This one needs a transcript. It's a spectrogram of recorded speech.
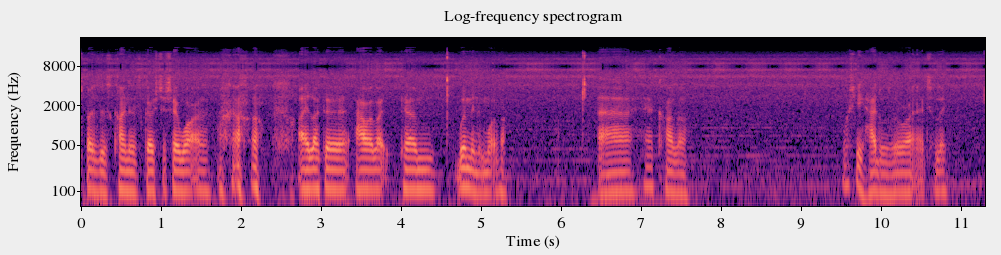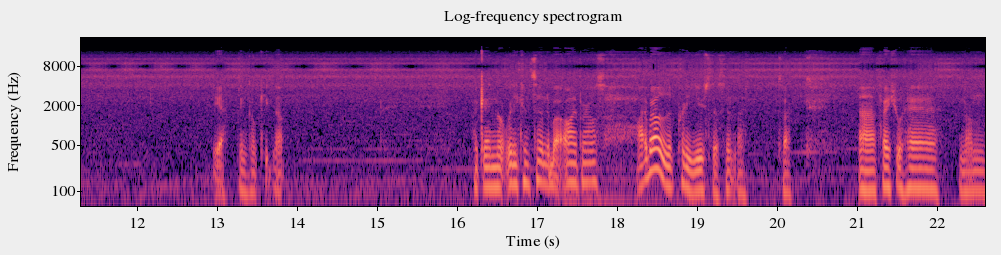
suppose this kind of goes to show what I, I like, uh, how I like um, women and whatever. Uh, hair colour. What she had was alright actually. Yeah, I think I'll keep that. Again, not really concerned about eyebrows. Eyebrows are pretty useless, aren't they? So, uh, facial hair, none.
